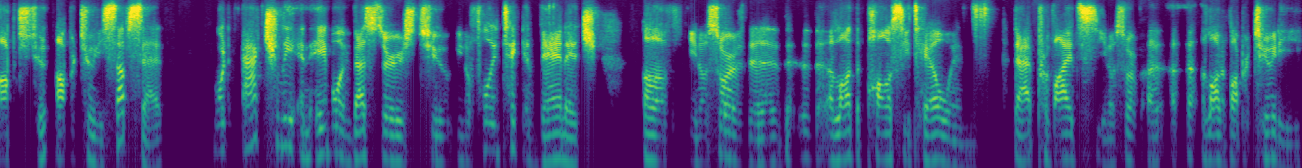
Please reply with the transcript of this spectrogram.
opportunity, subset would actually enable investors to, you know, fully take advantage of, you know, sort of the, the, the a lot of the policy tailwinds that provides you know sort of a, a lot of opportunity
